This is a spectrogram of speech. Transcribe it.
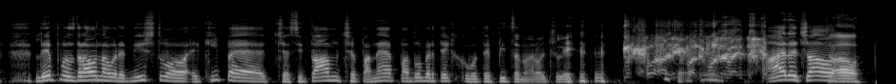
lepo zdrav na uredništvo ekipe, če si tam, če pa ne, pa dober tek, ko boste pico naročili. Hvala lepa, lepo zavajte. Ajde. Čau. Čau.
